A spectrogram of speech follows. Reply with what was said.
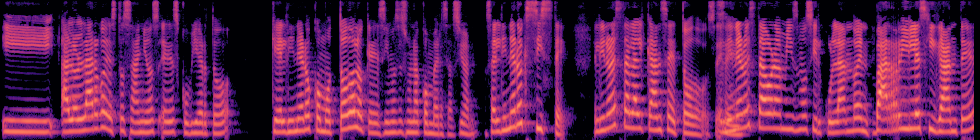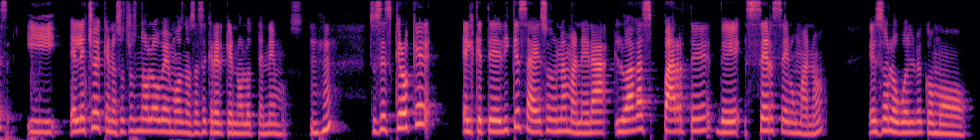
Y a lo largo de estos años he descubierto que el dinero, como todo lo que decimos, es una conversación. O sea, el dinero existe. El dinero está al alcance de todos. El Sí. dinero está ahora mismo circulando en barriles gigantes y el hecho de que nosotros no lo vemos nos hace creer que no lo tenemos. Entonces, creo que el que te dediques a eso de una manera, lo hagas parte de ser ser humano, eso lo vuelve como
